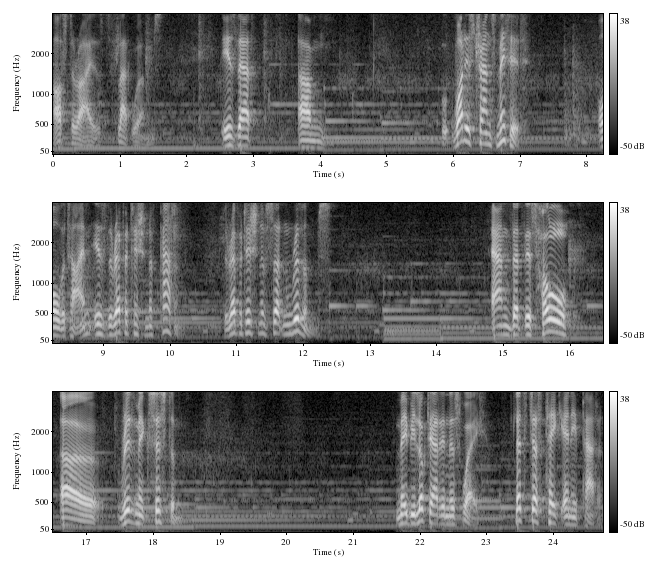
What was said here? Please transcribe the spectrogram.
osterized flatworms, is that um, what is transmitted all the time is the repetition of pattern, the repetition of certain rhythms. And that this whole uh, rhythmic system may be looked at in this way. Let's just take any pattern.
